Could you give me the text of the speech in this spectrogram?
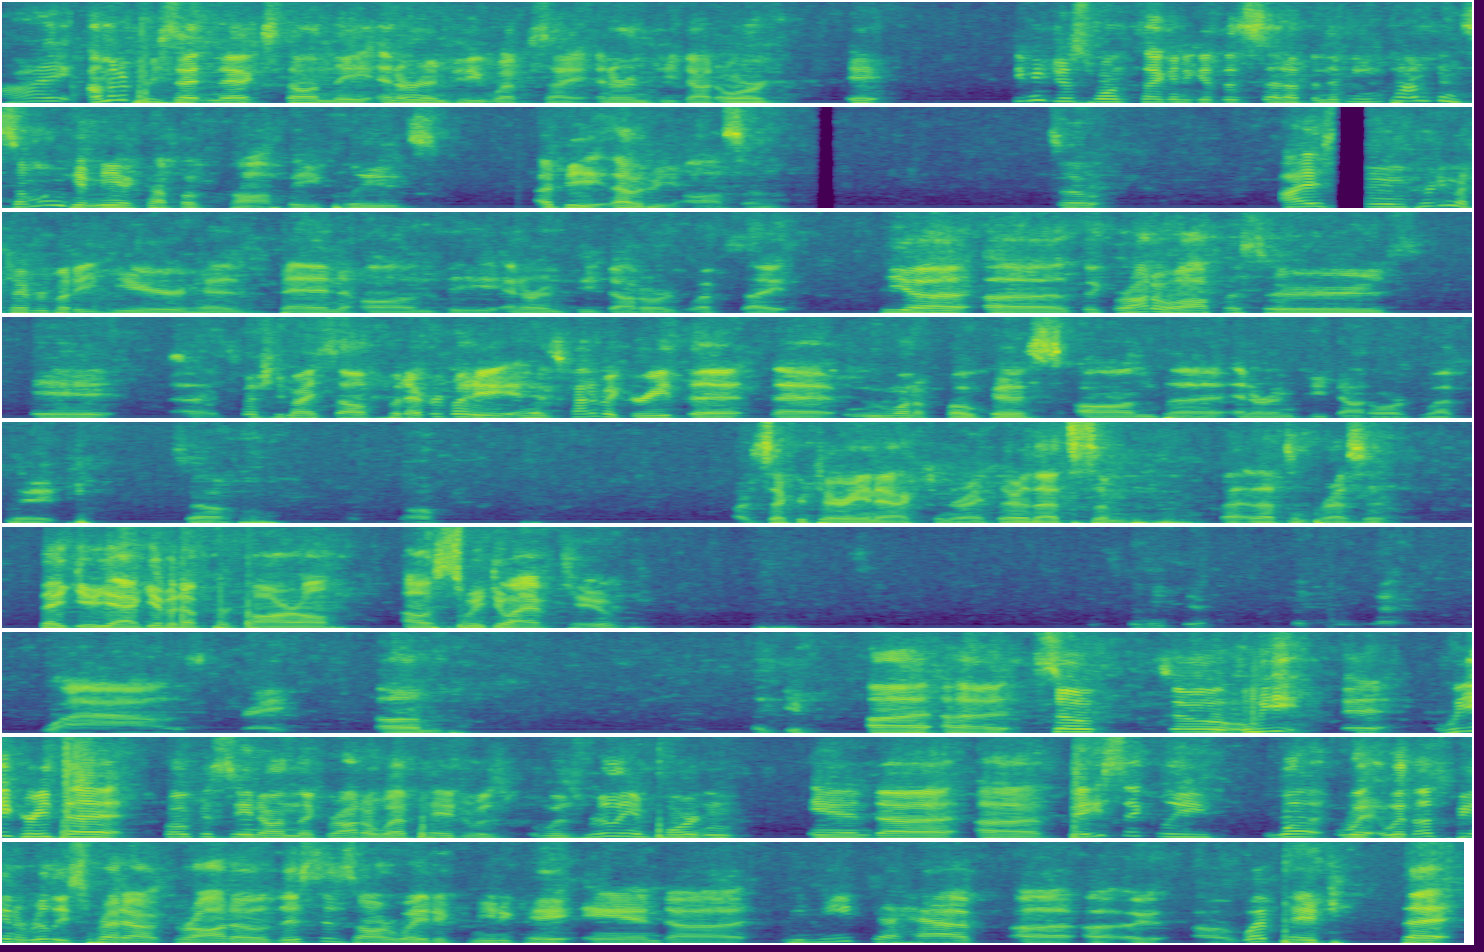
I I'm going to present next on the NRMG website, nrmg.org. It, give me just one second to get this set up. In the meantime, can someone get me a cup of coffee, please? I'd be that would be awesome. So, I assume pretty much everybody here has been on the nrmg.org website. The uh, uh, the Grotto officers, it, especially myself, but everybody has kind of agreed that that we want to focus on the nrmg.org webpage. So, our secretary in action right there. That's some that, that's impressive. Thank you. Yeah, give it up for Carl. Oh, sweet. Do I have two? Wow, this is great. Um, thank you. Uh, uh, so so we uh, we agreed that focusing on the Grotto webpage was was really important, and uh, uh, basically, what with, with, us being a really spread out Grotto, this is our way to communicate, and uh, we need to have a, a, a webpage that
